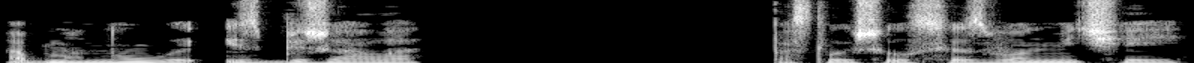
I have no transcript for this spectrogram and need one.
обманула и сбежала. Послышался звон мечей,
